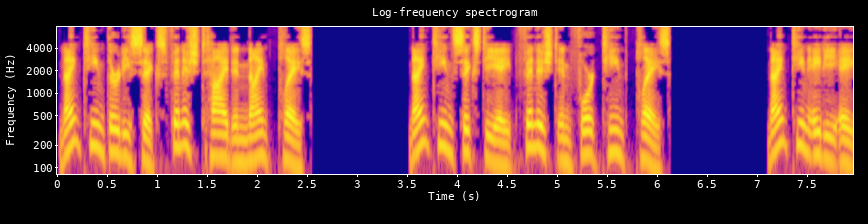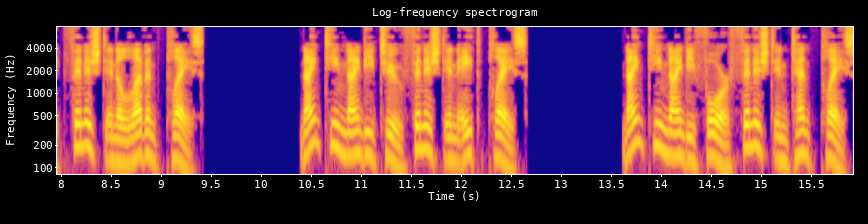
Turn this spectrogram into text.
1936 finished tied in 9th place. 1968 finished in 14th place. 1988 finished in 11th place. 1992 finished in 8th place. 1994 finished in 10th place.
